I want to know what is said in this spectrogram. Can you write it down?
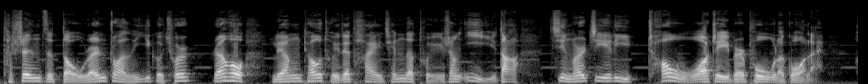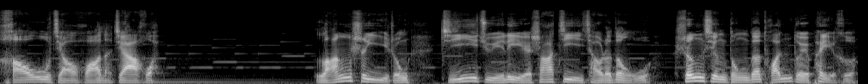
他身子陡然转了一个圈然后两条腿在太前的腿上一搭，进而借力朝我这边扑了过来。好狡猾的家伙！狼是一种极具猎杀技巧的动物。生性懂得团队配合，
